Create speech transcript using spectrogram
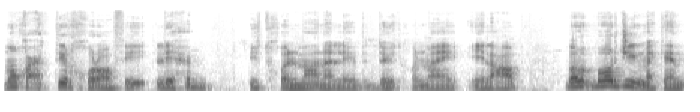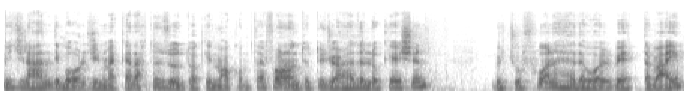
موقع كتير خرافي. اللي يحب يدخل معنا اللي بده يدخل معي يلعب. بورجي المكان بيجي لعندي بورجي المكان. رح تنزلوا أنتوا أكيد معكم طيب أنتوا تجوا على هذا ال location. بتشوفوا. أنا هذا هو البيت تبعي.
